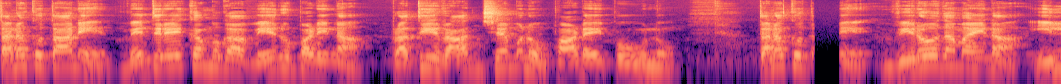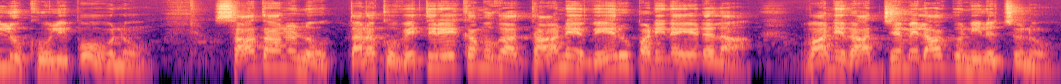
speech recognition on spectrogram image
తనకు తానే వ్యతిరేకముగా వేరుపడిన ప్రతి రాజ్యమును పాడైపోవును. తనకు తానే విరోధమైన ఇల్లు కూలిపోవును. సాతానును తనకు వ్యతిరేకముగా తానే వేరుపడిన ఎడల వాని రాజ్యమెలాగు నిలుచును.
